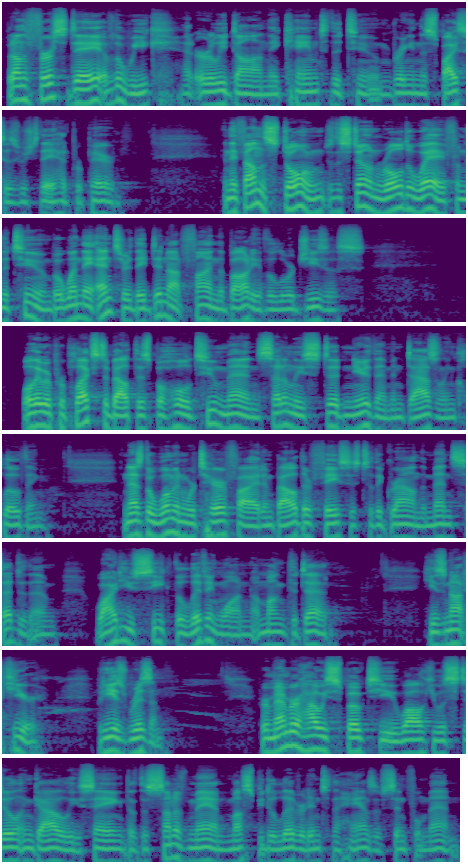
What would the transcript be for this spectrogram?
But on the first day of the week, at early dawn, they came to the tomb, bringing the spices which they had prepared. And they found the stone, the stone rolled away from the tomb, but when they entered, they did not find the body of the Lord Jesus. While they were perplexed about this, behold, two men suddenly stood near them in dazzling clothing. And as the women were terrified and bowed their faces to the ground, the men said to them, Why do you seek the living one among the dead? He is not here, but he is risen Remember how he spoke to you while he was still in Galilee, saying that the Son of Man must be delivered into the hands of sinful men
